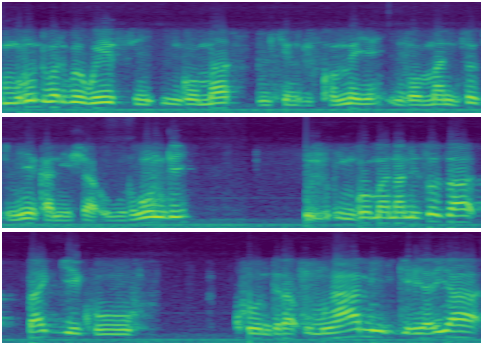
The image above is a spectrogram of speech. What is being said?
murundi uwo ari we wese ingoma ni ikintu gikomeye ingoma nizo zimenyekanisha uburundi ingoma na nizo bagiye ku kurondera umwami igihe yari ya-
